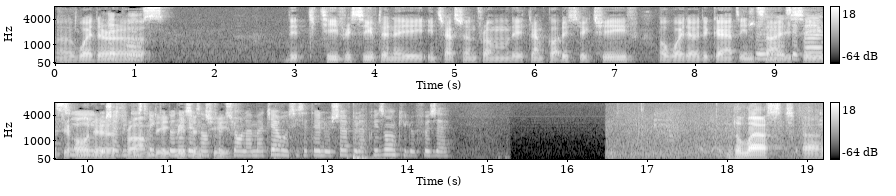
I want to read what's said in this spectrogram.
whether Réponse. the chief received any instruction from the Tram Kak district chief or whether the guards inside received si the le orders from the prison chief. en la matière ou si c'était le chef de la prison qui le faisait. The last uh,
